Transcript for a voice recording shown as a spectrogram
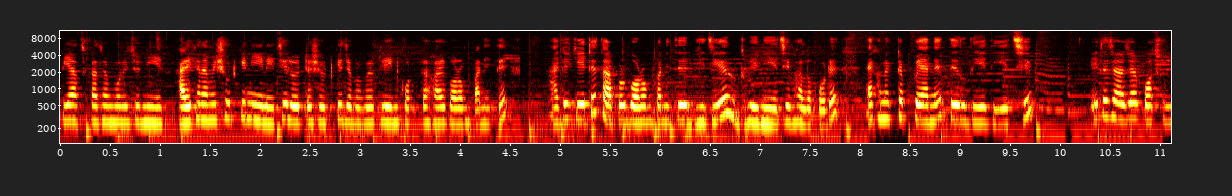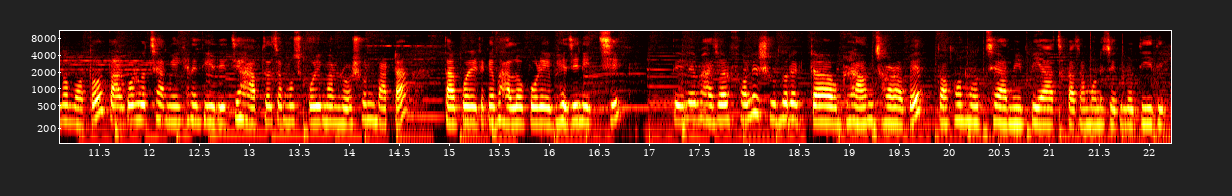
পেঁয়াজ, কাঁচামরিচও নিয়ে আর এখানে আমি শুটকি নিয়ে নিয়েছি লইটা শুটকি যেভাবে ক্লিন করতে হয় গরম পানিতে। আগে কেটে তারপর গরম পানিতে ভিজিয়ে ধুয়ে নিয়েছি ভালো করে। এখন একটা প্যানে তেল দিয়ে দিয়েছি। এটা যার যার পছন্দ মতো। তারপর হচ্ছে আমি এখানে দিয়ে দিচ্ছি হাফ চা চামচ পরিমাণ রসুন বাটা। তারপর এটাকে ভালো করে ভেজে নিচ্ছি। তেলে ভাজার ফলে সুন্দর একটা ঘ্রাণ ছড়াবে। তখন হচ্ছে আমি পেঁয়াজ, কাঁচামরিচ এগুলো দিয়ে দিব।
